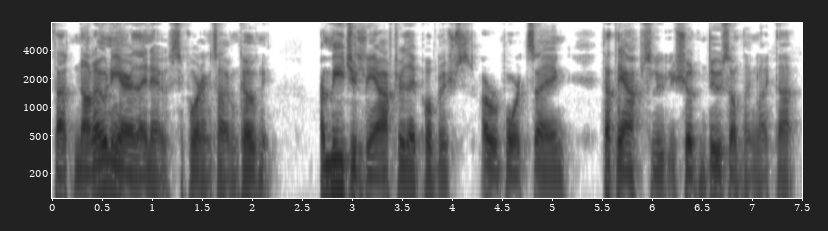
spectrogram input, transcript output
That not only are they now supporting Simon Coveney, immediately after they published a report saying that they absolutely shouldn't do something like that,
